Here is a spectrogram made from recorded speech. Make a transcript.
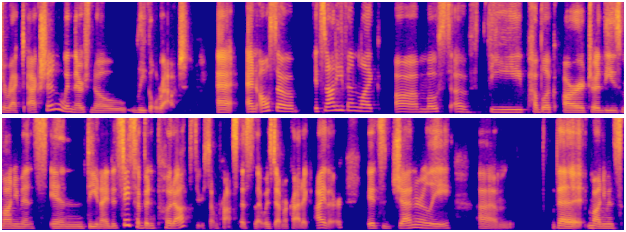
direct action when there's no legal route. Uh, and also, it's not even like uh, most of the public art or these monuments in the United States have been put up through some process that was democratic either. It's generally um, the monuments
